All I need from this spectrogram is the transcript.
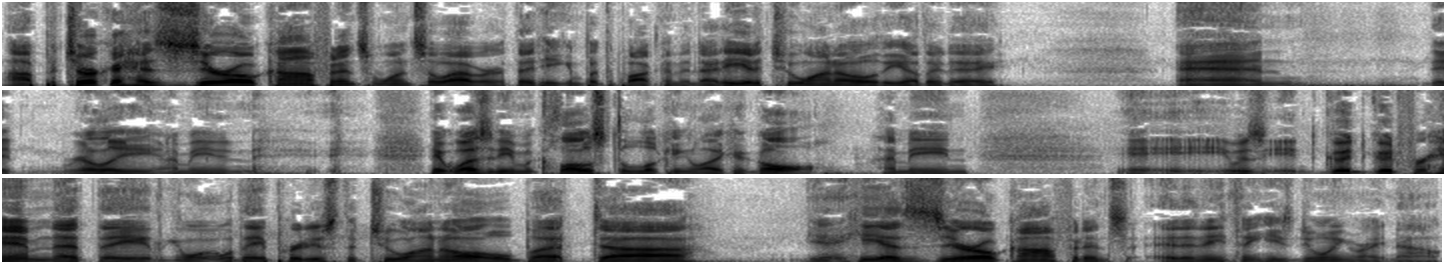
Uh, Peterka has zero confidence whatsoever that he can put the puck in the net. He had a two on zero the other day, and it really, I mean, it wasn't even close to looking like a goal. I mean, it, was good good for him that they well, they produced the two on zero, oh, but uh, yeah, he has zero confidence in anything he's doing right now.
